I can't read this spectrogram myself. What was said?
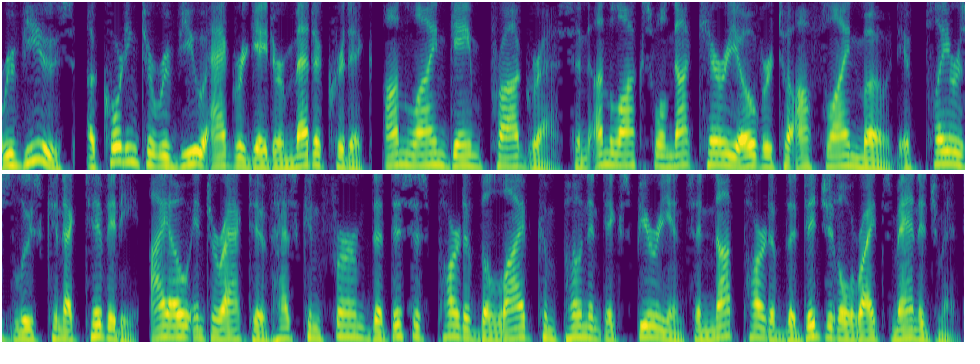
reviews. According to review aggregator Metacritic, online game progress and unlocks will not carry over to offline mode if players lose connectivity. IO Interactive has confirmed that this is part of the live component experience and not part of the digital rights management.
